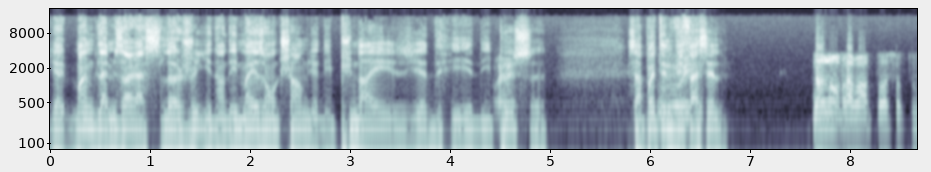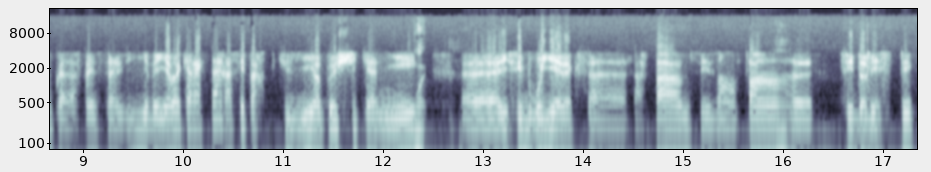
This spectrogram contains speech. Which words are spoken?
Il y a même de la misère à se loger. Il est dans des maisons de chambre. Il y a des punaises. Il y a des, il y a des Ouais. puces. Ça n'a pas été Oui, une vie oui, facile. Non, non, vraiment pas, surtout qu'à la fin de sa vie, il y avait, il y avait un caractère assez particulier, un peu chicanier. Ouais. Euh, il s'est brouillé avec sa, sa femme, ses enfants, euh, ses domestiques,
